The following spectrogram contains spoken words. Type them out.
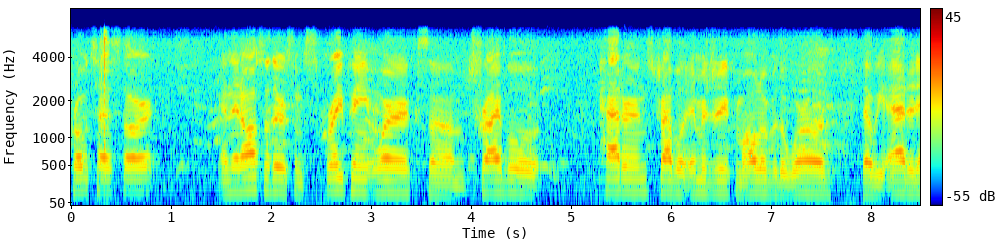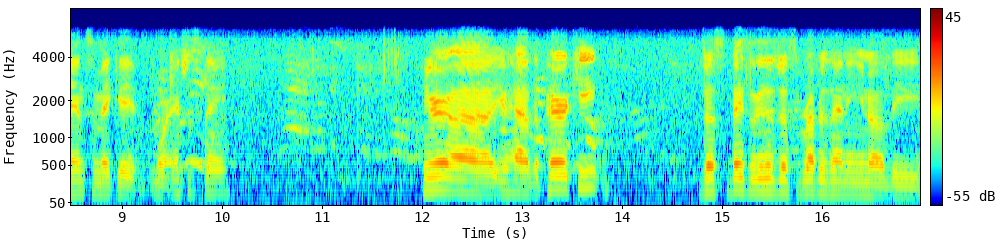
protest art and then also there's some spray paint work, some tribal patterns, tribal imagery from all over the world that we added in to make it more interesting. Here uh, you have the parakeet. Just basically, this is just representing, you know, the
